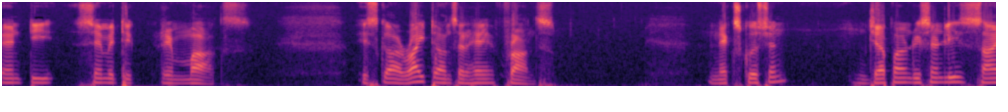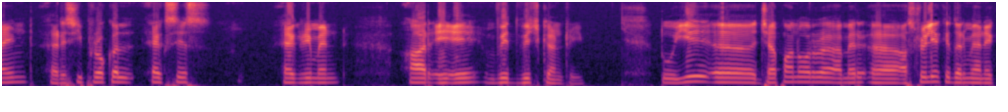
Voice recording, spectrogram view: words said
anti-Semitic remarks. इसका राइट right आंसर है France next question Japan recently signed reciprocal access agreement R A A with which country तो ये जापान और ऑस्ट्रेलिया के दरमियान एक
